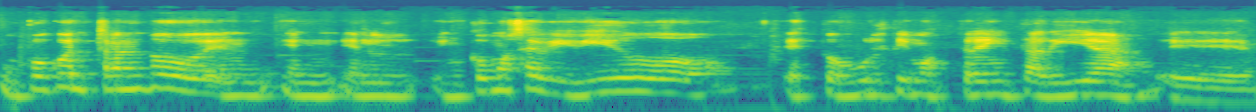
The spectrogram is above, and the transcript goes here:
un poco entrando en, en, en, cómo se ha vivido estos últimos 30 días eh,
